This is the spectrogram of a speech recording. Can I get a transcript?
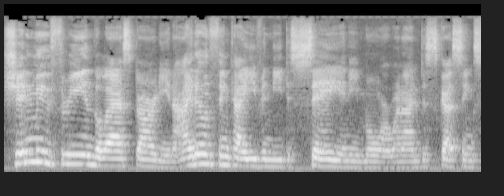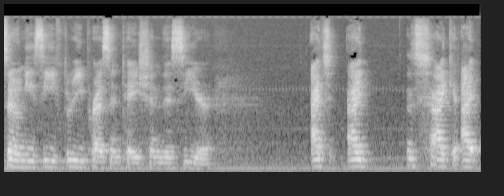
Shenmue 3 and The Last Guardian. I don't think I even need to say anymore when I'm discussing Sony's E3 presentation this year. I, I, I, I,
